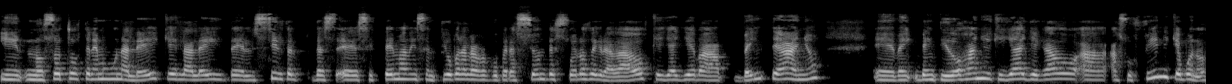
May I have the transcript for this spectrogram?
Y nosotros tenemos una ley que es la ley del CIR, del, eh, Sistema de Incentivo para la Recuperación de Suelos Degradados, que ya lleva 20 años, 22 años y que ya ha llegado a, a, su fin y que, bueno,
